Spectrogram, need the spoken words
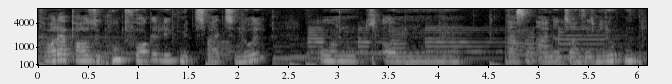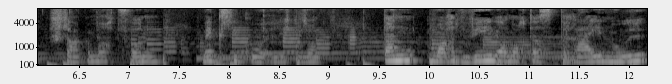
vor der Pause gut vorgelegt mit 2 zu 0 und ähm, das in 21 Minuten stark gemacht von Mexiko, ehrlich gesagt. Dann macht Vega noch das 3-0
